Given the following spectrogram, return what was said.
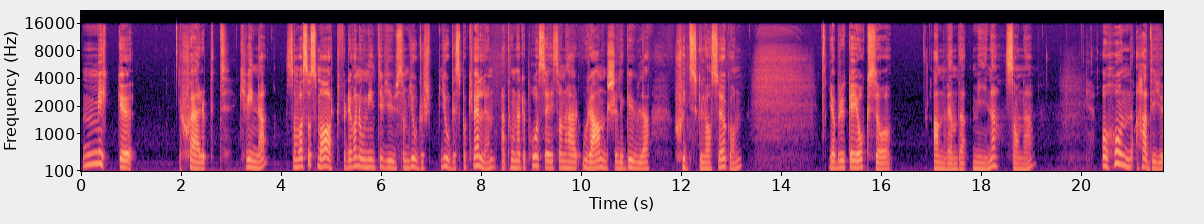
mycket skärpt kvinna som var så smart, för det var nog en intervju som gjordes, gjordes på kvällen, att hon hade på sig sådana här orange eller gula skyddsglasögon. Jag brukar ju också använda mina sådana. Och hon hade ju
